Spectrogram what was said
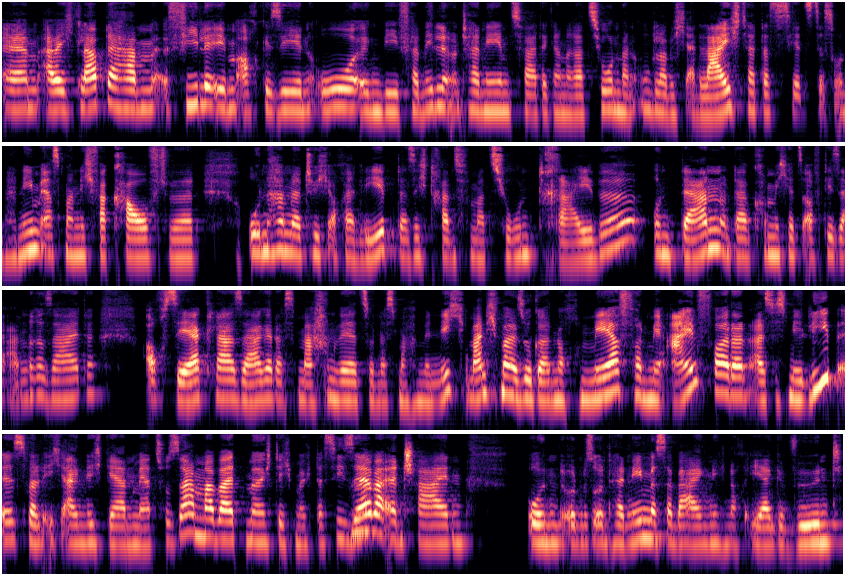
Ähm, aber ich glaube, da haben viele eben auch gesehen, oh, irgendwie Familienunternehmen, zweite Generation, waren unglaublich erleichtert, dass jetzt das Unternehmen erstmal nicht verkauft wird und haben natürlich auch erlebt, dass ich Transformation treibe und dann, und da komme ich jetzt auf diese andere Seite, auch sehr klar sage, das machen wir jetzt und das machen wir nicht. Manchmal sogar noch mehr von mir einfordern, als es mir lieb ist, weil ich eigentlich gern mehr Zusammenarbeit möchte. Ich möchte, dass sie selber entscheiden. Und, und das Unternehmen ist aber eigentlich noch eher gewöhnt,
